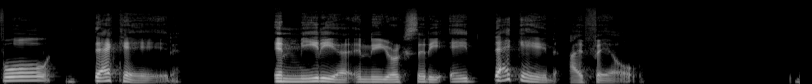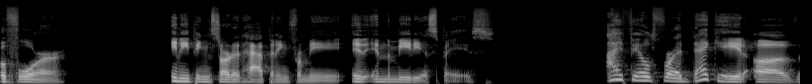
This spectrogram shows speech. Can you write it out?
full decade in media in New York City. A decade I failed before anything started happening for me in, in the media space. I failed for a decade of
